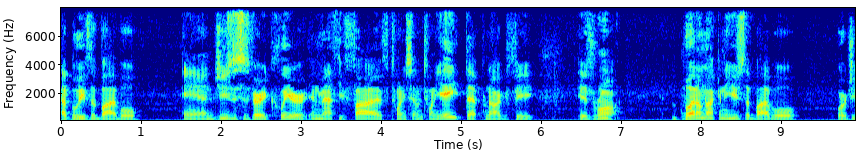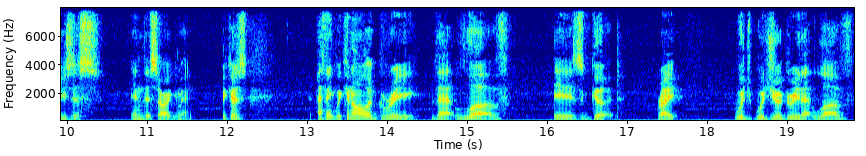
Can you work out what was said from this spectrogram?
I believe the Bible, and Jesus is very clear in Matthew 5 27 28 that pornography is wrong. But I'm not going to use the Bible or Jesus in this argument because I think we can all agree that love is good, right? Would would you agree that love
